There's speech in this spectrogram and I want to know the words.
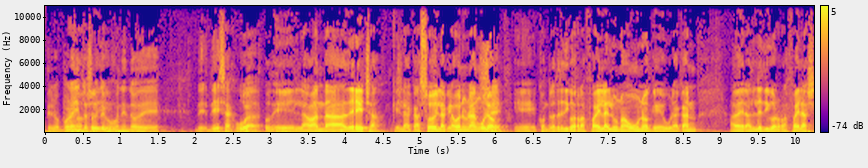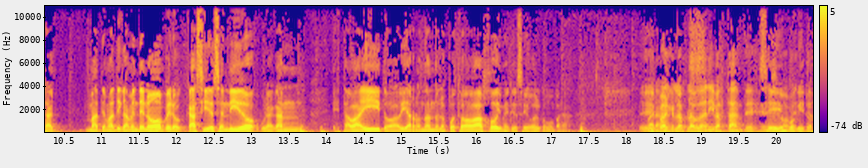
Pero por ahí No entonces estoy- estoy confundiendo de, de, de esa jugada. Eh, la banda derecha, que la cazó y la clavó en un ángulo, Sí. eh, contra Atlético de Rafaela, el 1 a 1, que Huracán, a ver, Atlético Rafaela ya matemáticamente no, pero casi descendido, Huracán estaba ahí todavía rondando los puestos de abajo y metió ese gol como para... Eh, para- para... que lo aplaudan y bastante. Sí, un momento. poquito.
